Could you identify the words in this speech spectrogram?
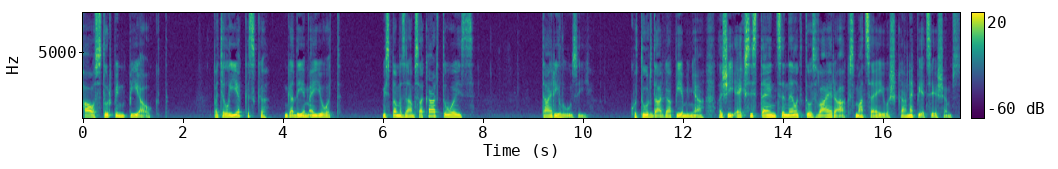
hauss turpina pieaugt. Pat ja liekas, ka gadiem ejot, viss pamazām sakārtojas, tā ir ilūzija. Ko tur, dārgā piemiņā, lai šī eksistence neliktos vairāk smacējoša kā nepieciešams,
